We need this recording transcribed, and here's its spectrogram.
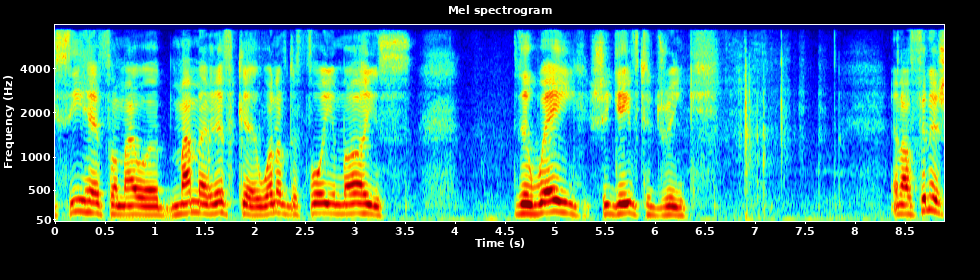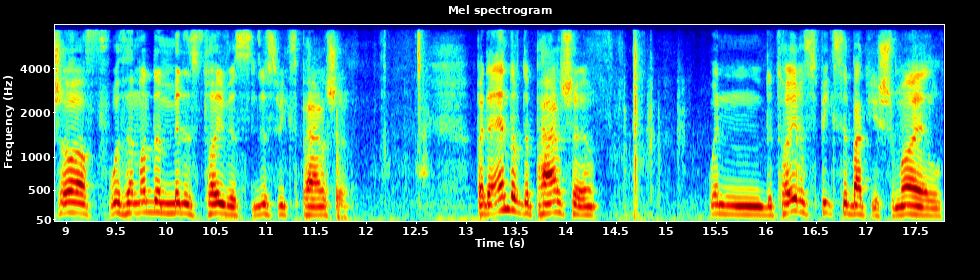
see here from our Mama Rivka, one of the four Yimahis, the way she gave to drink. And I'll finish off with another Midas Toivis in this week's Parsha. By the end of the Parsha, when the Torah speaks about Yishmael,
